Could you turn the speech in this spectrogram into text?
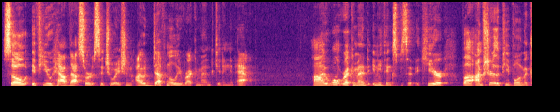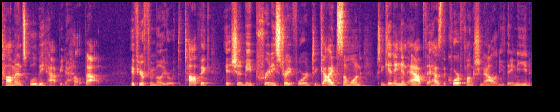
So if you have that sort of situation, I would definitely recommend getting an app. I won't recommend anything specific here, but I'm sure the people in the comments will be happy to help out. If you're familiar with the topic, it should be pretty straightforward to guide someone to getting an app that has the core functionality they need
